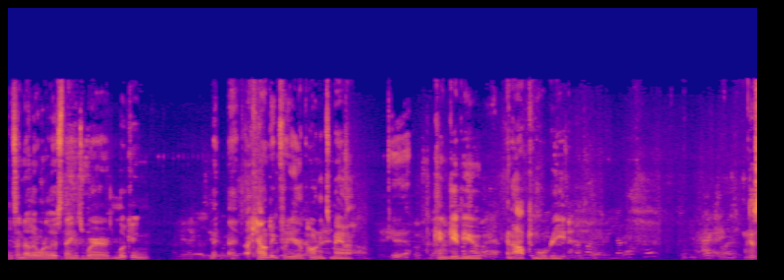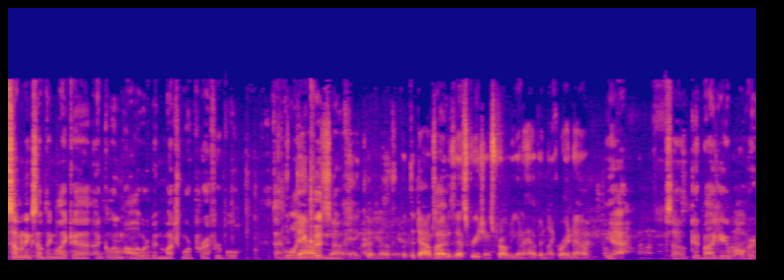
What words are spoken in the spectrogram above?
It's another one of those things where looking, accounting for your opponent's mana Yeah. can give you an optimal read. Because summoning something like a, a Gloom Hollow would have been much more preferable. At that, The well, you couldn't downside, have. yeah, you couldn't have. But the downside is that screeching is probably going to happen, like right now. Yeah. So goodbye, Gigavolver.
